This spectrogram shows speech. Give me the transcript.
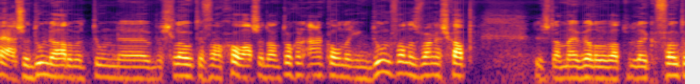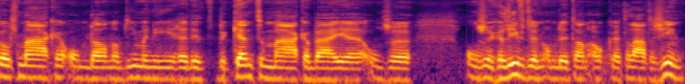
nou ja, zodoende hadden we toen uh, besloten van, goh, als we dan toch een aankondiging doen van de zwangerschap. Dus dan willen we wat leuke foto's maken om dan op die manier uh, dit bekend te maken bij uh, onze, onze geliefden, om dit dan ook te laten zien.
